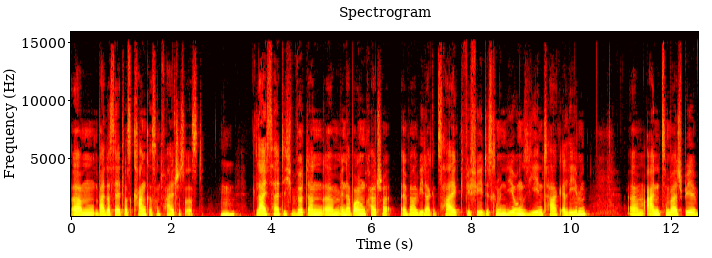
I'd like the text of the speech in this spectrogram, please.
Ähm, weil das ja etwas Krankes und Falsches ist. Hm? Gleichzeitig wird dann ähm, in der Ballroom Culture immer wieder gezeigt, wie viel Diskriminierung sie jeden Tag erleben. Mhm. Ähm, eine zum Beispiel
